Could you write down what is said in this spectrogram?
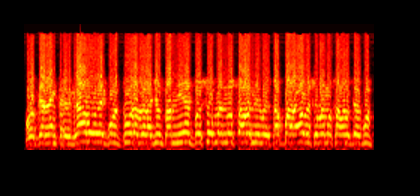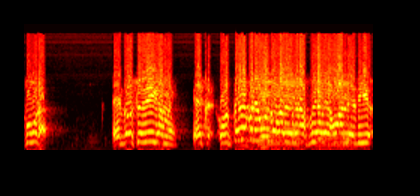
porque el encargado de cultura del ayuntamiento, ese hombre no sabe ni dónde está parado, ese hombre no sabe lo que es cultura. Entonces dígame, usted le pregunta la biografía de Juan de Dios,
